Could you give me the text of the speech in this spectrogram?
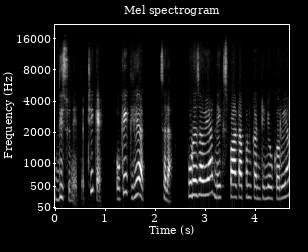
दिसून येतं. ठीक आहे. Okay clear? चला पुढे जाऊया. नेक्स्ट पार्ट आपण कंटिन्यू करूया.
